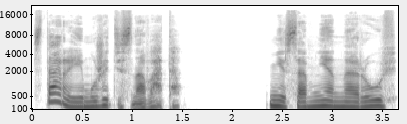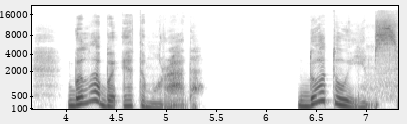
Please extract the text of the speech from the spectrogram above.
Старое им уже тесновато. Несомненно, Руфь была бы этому рада. Дот Уимс.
